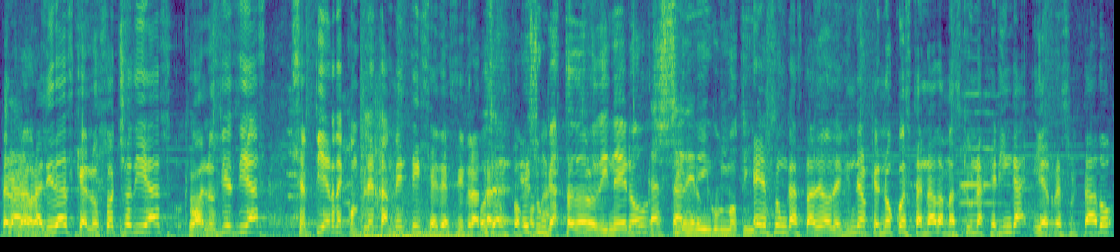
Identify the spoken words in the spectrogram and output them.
Pero Claro. la realidad es que a los 8 días o a los 10 días se pierde completamente y se deshidrata O sea, un poco es un más. gastadero de dinero Gastadero. sin ningún motivo. Es un gastadero de dinero que no cuesta nada más que una jeringa y el resultado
